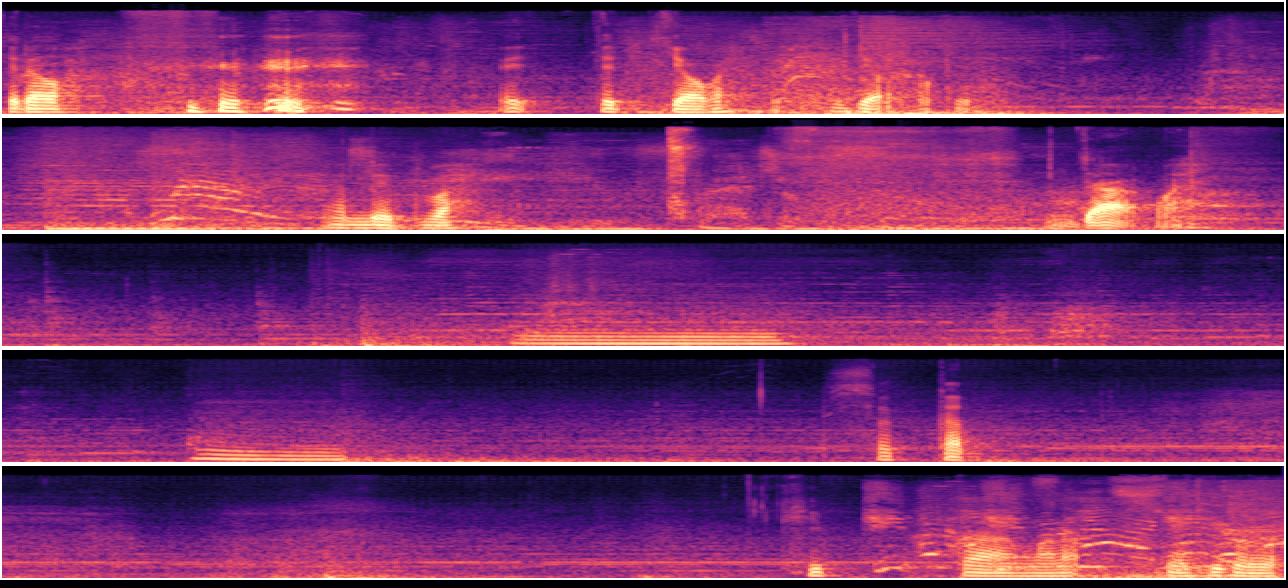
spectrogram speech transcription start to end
จะโดนเอ้ยจะเกี่ยวไหมไม่เกี่ยวโอเคอันเด็ดว่ะยากว่ะอืมอืมสกัดคลิปกลางมาละเสียงคลิปตรงนี้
